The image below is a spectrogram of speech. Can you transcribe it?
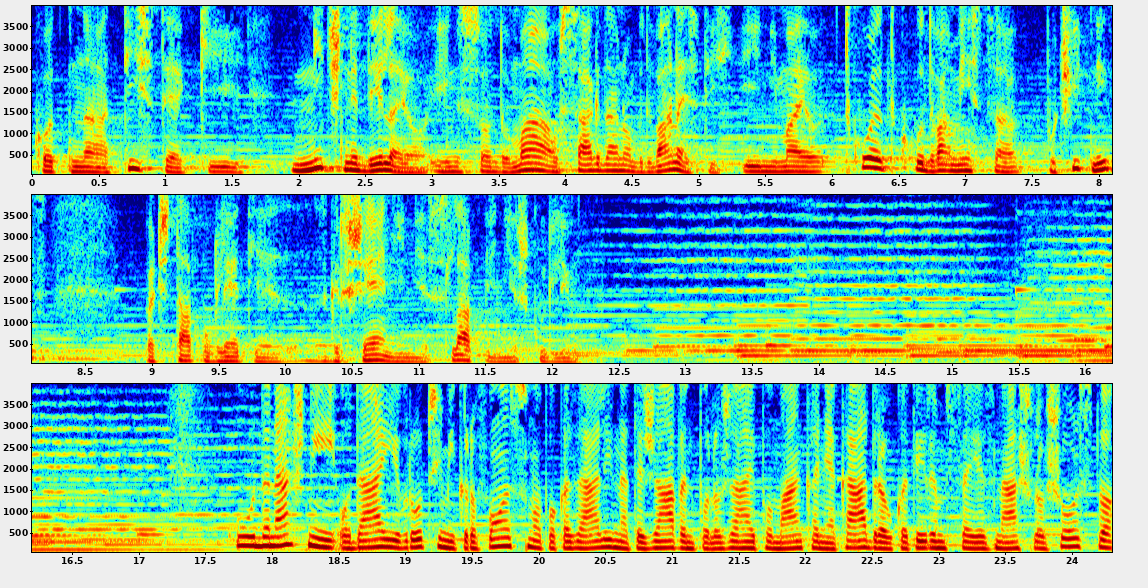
kot na tiste, ki nič ne delajo in so doma vsak dan ob 12. in imajo tako ali tako dva meseca počitnic, pač ta pogled je zgrešen in je slab in je škodljiv. V današnji oddaji Vroči mikrofon smo pokazali na težaven položaj pomankanja kadra, v katerem se je znašlo šolstvo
